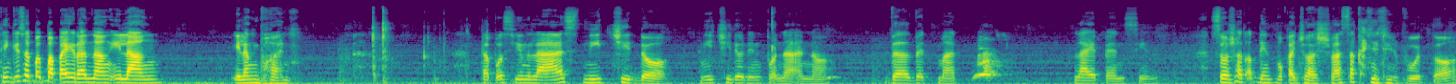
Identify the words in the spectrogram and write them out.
Thank you sa pagpapahiram ng ilang ilang buwan. Tapos yung last, Nichido. Nichido din po na ano, Velvet Matte Light Pencil. So, shoutout din po kay Joshua. Sa kanya din po to.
